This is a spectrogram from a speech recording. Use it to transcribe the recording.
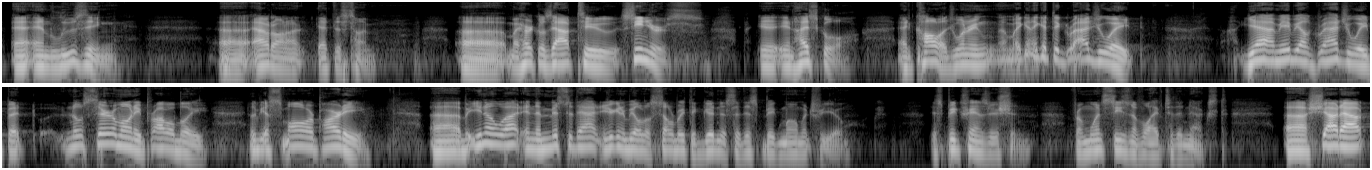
and, and losing uh, out on at this time. Uh, my heart goes out to seniors in, in high school and college wondering, am I going to get to graduate? Yeah, maybe I'll graduate, but no ceremony probably. It'll be a smaller party. Uh, but you know what? In the midst of that, you're going to be able to celebrate the goodness of this big moment for you, this big transition from one season of life to the next. Uh, shout out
